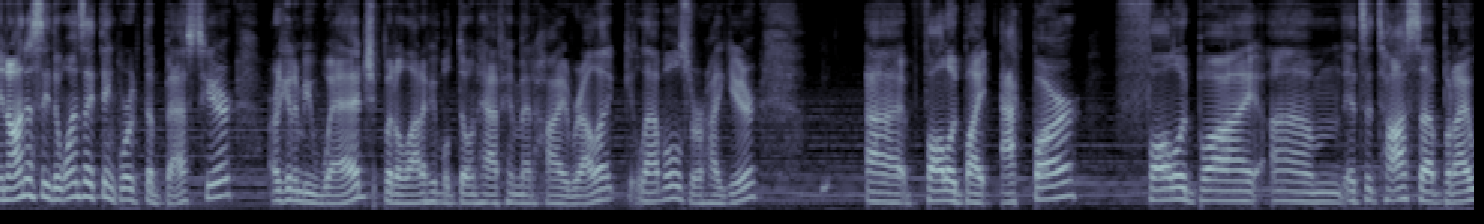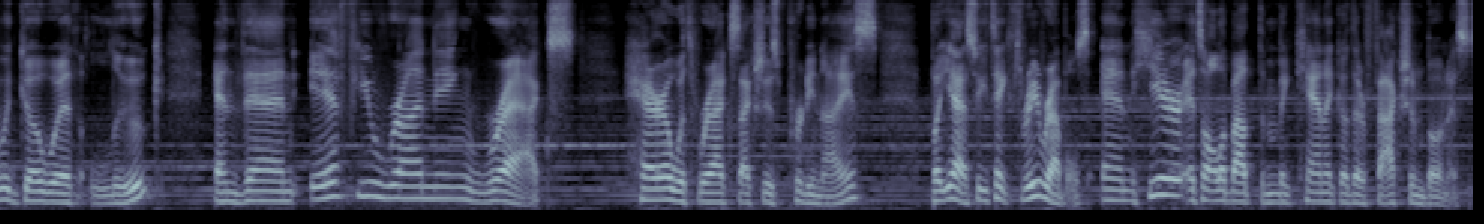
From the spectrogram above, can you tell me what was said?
And honestly, the ones I think work the best here are going to be Wedge, but a lot of people don't have him at high relic levels or high gear. Uh, followed by Ackbar, followed by, um, it's a toss up, but I would go with Luke. And then if you're running Rex, Hera with Rex actually is pretty nice. But yeah, so you take three rebels, and here it's all about the mechanic of their faction bonus.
